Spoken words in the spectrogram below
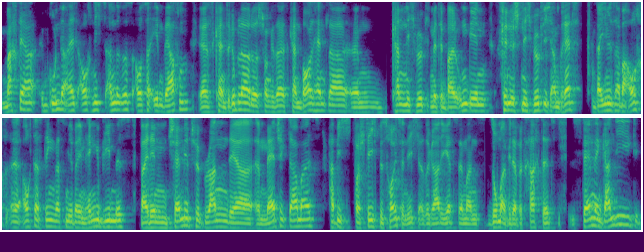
macht er im Grunde halt auch nichts anderes, außer eben werfen. Er ist kein Dribbler, du hast schon gesagt, er ist kein Ballhändler, ähm, kann nicht wirklich mit dem Ball umgehen, finisht nicht wirklich am Brett. Bei ihm ist aber auch, äh, auch das Ding, was mir bei ihm hängen geblieben ist, bei dem Championship Run Run der äh, Magic damals habe ich verstehe ich bis heute nicht. Also gerade jetzt, wenn man es so mal wieder betrachtet. Stan Van Gundy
